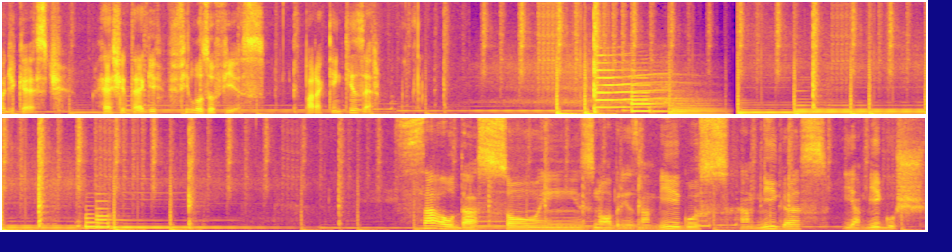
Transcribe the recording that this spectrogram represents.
Podcast. Hashtag Filosofias. Para quem quiser. Saudações, nobres amigos, amigas e amigos.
